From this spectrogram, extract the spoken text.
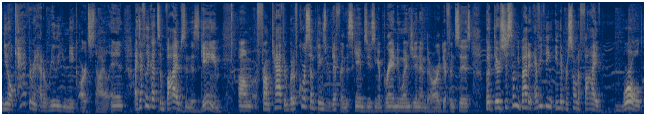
you know, Catherine had a really unique art style. And I definitely got some vibes in this game um, from Catherine. But of course, some things were different. This game's using a brand new engine and there are differences. But there's just something about it. Everything in the Persona 5 world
